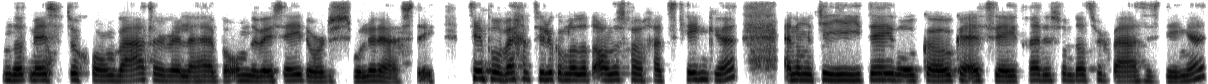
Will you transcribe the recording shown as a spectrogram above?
omdat mensen toch gewoon water willen hebben om de wc door te spoelen. Nou, simpelweg natuurlijk omdat het anders gewoon gaat stinken. En omdat je je thee wil koken, et cetera. Dus van dat soort basisdingen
